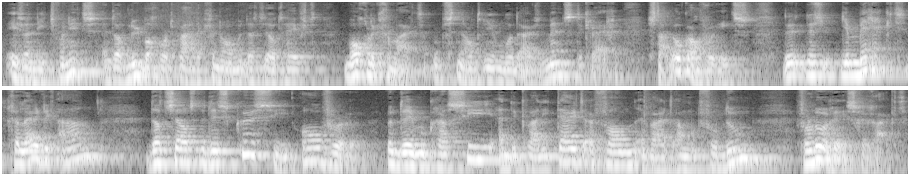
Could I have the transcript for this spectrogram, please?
is er niet voor niets. En dat Lubach wordt kwalijk genomen dat hij dat heeft mogelijk gemaakt om snel 300.000 mensen te krijgen, staat ook al voor iets. Dus je merkt geleidelijk aan dat zelfs de discussie over een democratie en de kwaliteit ervan en waar het aan moet voldoen, verloren is geraakt.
